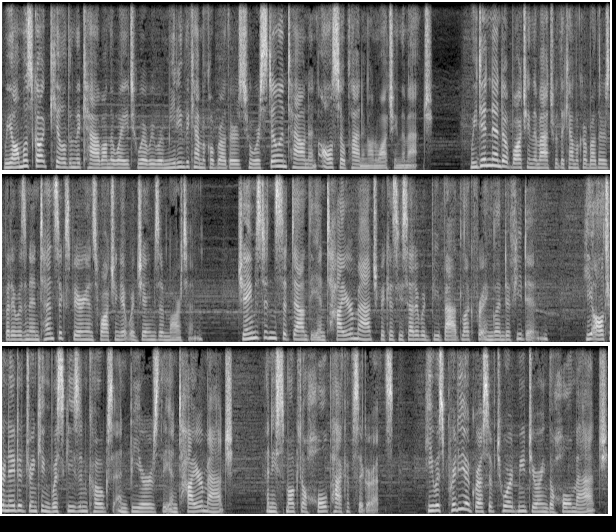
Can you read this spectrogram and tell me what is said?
We almost got killed in the cab on the way to where we were meeting the Chemical Brothers, who were still in town and also planning on watching the match. We didn't end up watching the match with the Chemical Brothers, but it was an intense experience watching it with James and Martin. James didn't sit down the entire match because he said it would be bad luck for England if he did. He alternated drinking whiskeys and cokes and beers the entire match, and he smoked a whole pack of cigarettes. He was pretty aggressive toward me during the whole match.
